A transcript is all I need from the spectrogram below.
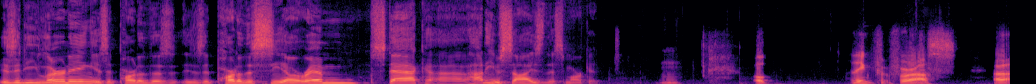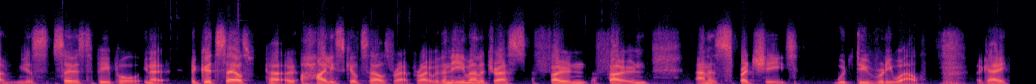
is it e-learning? Is it part of the, is it part of the CRM stack? Uh, how do you size this market? Mm. I think for, for us, uh, just say this to people, you know, a good sales, a highly skilled sales rep, right, with an email address, a phone, a phone, and a spreadsheet would do really well. Okay,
